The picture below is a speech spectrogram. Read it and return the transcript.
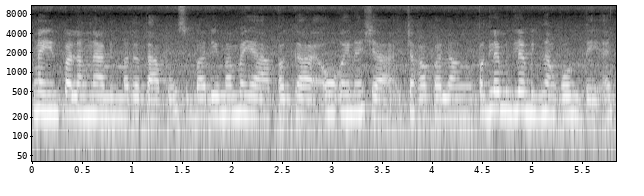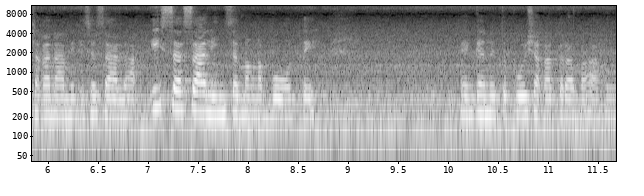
ngayon pa lang namin matatapos. Bali mamaya pagka okay na siya, at saka pa lang pag lamig-lamig ng konti, at saka namin isasala, isasalin sa mga bote. Kaya ganito po siya katrabaho.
